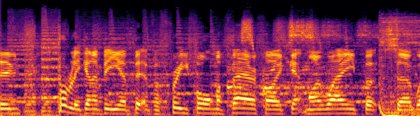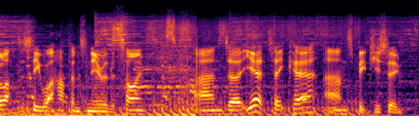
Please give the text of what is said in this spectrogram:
Soon. Probably going to be a bit of a free-form affair if I get my way, but uh, we'll have to see what happens nearer the time. And uh, yeah, take care and speak to you soon.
